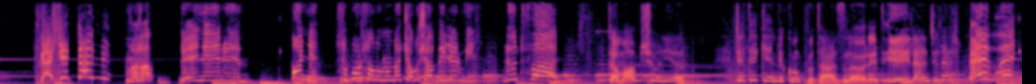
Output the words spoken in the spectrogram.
Gerçekten mi? Denerim. Anne spor salonunda çalışabilir miyiz? Lütfen. Tamam Şunyi. Jet'e kendi kung fu tarzını öğret. İyi eğlenceler. Evet.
